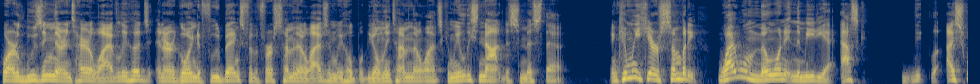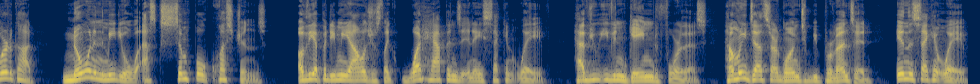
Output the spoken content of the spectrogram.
who are losing their entire livelihoods and are going to food banks for the first time in their lives, and we hope the only time in their lives? Can we at least not dismiss that? And can we hear somebody? Why will no one in the media ask? I swear to God, no one in the media will ask simple questions of the epidemiologist, like what happens in a second wave? Have you even gamed for this? How many deaths are going to be prevented in the second wave?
